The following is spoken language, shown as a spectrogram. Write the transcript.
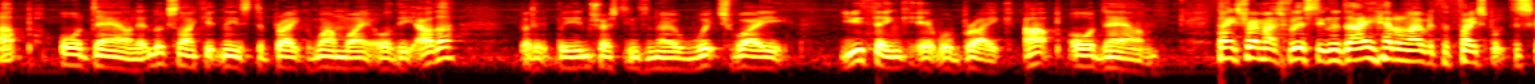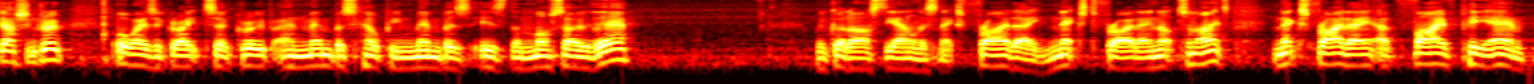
Up or down? It looks like it needs to break one way or the other, but it'd be interesting to know which way you think it will break, up or down. Thanks very much for listening today. Head on over to the Facebook discussion group. Always a great uh, group, and members helping members is the motto there. We've got to Ask the Analyst next Friday. Next Friday, not tonight. Next Friday at 5 p.m.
